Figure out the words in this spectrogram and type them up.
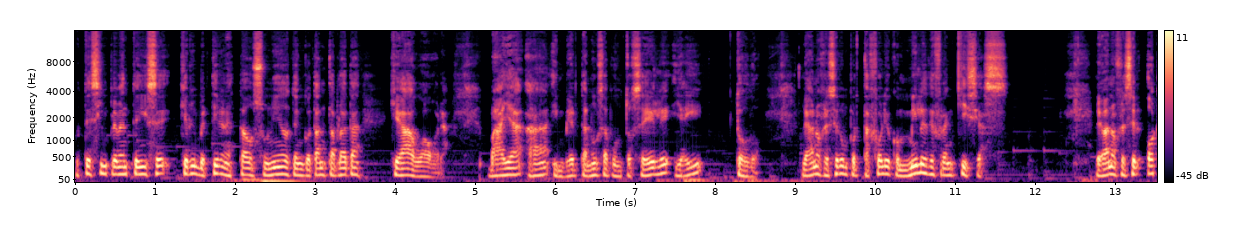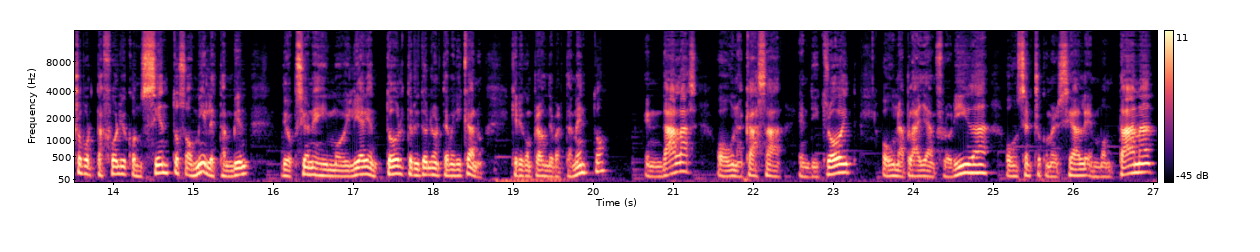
Usted simplemente dice, quiero invertir en Estados Unidos, tengo tanta plata, ¿qué hago ahora? Vaya a inviertanusa.cl y ahí todo. Le van a ofrecer un portafolio con miles de franquicias le van a ofrecer otro portafolio con cientos o miles también de opciones inmobiliarias en todo el territorio norteamericano. ¿Quiere comprar un departamento en Dallas o una casa en Detroit o una playa en Florida o un centro comercial en Montana?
